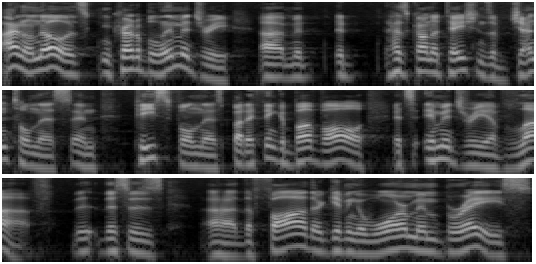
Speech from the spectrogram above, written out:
I don't know. It's incredible imagery. Um, it, it has connotations of gentleness and peacefulness, but I think above all, it's imagery of love. This is uh, the Father giving a warm embrace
